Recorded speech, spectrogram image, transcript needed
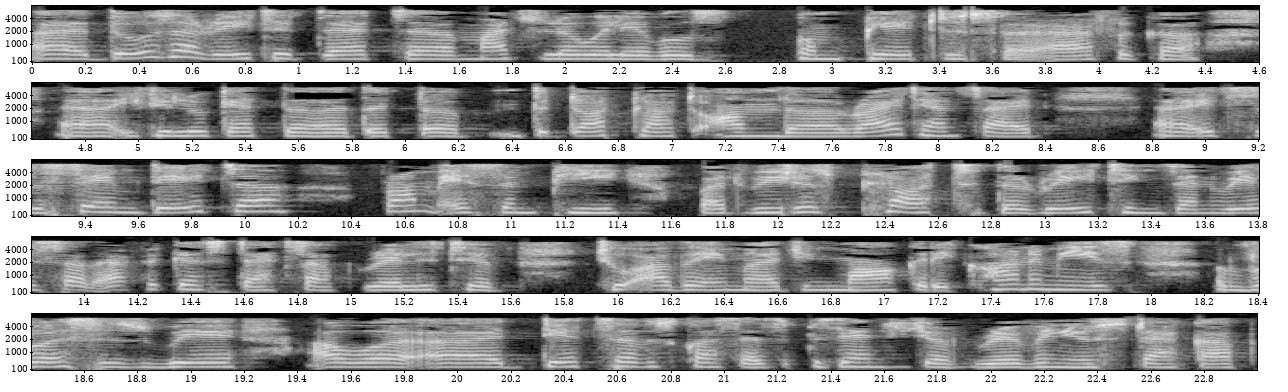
uh, those are rated at uh, much lower levels compared to South Africa. Uh, if you look at the, the, the, the, dot plot on the right hand side, uh, it's the same data, from S&P, but we just plot the ratings and where South Africa stacks up relative to other emerging market economies versus where our uh, debt service costs as a percentage of revenue stack up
